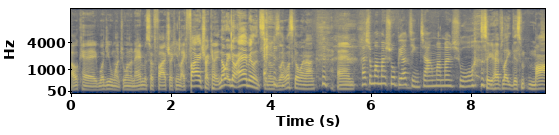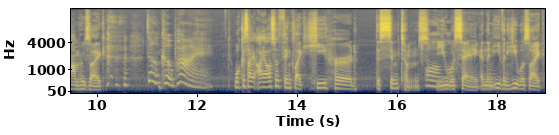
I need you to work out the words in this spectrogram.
Okay, what do you want? Do you want an ambulance or fire truck? And you're like, fire truck. And I'm like, no, wait, no, ambulance. And I was like, what's going on? And 他说慢慢说，不要紧张，慢慢说。 so you have like this mom who's like, 这很可怕哎。 Well, because I, I also think like he heard the symptoms you were saying, and then even he was like,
